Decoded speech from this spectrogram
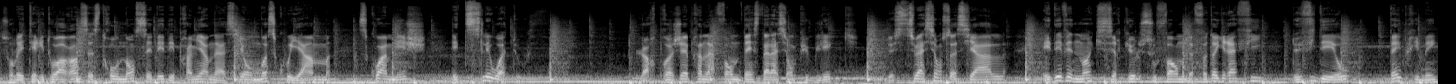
sur les territoires ancestraux non cédés des Premières Nations Musqueam, Squamish et tsleil Leurs projets prennent la forme d'installations publiques, de situations sociales et d'événements qui circulent sous forme de photographies, de vidéos, d'imprimés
